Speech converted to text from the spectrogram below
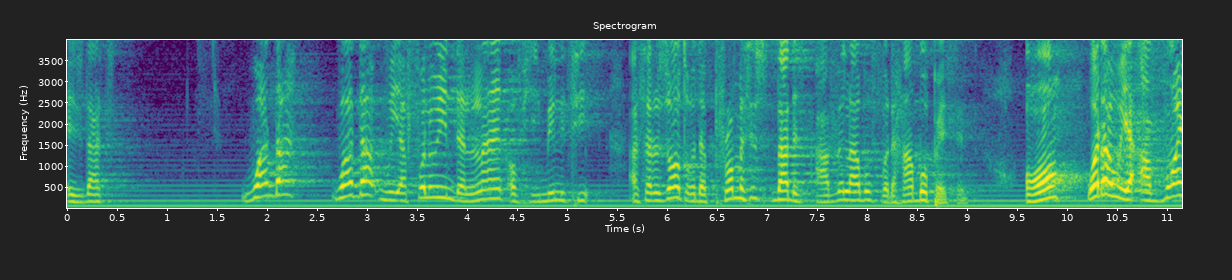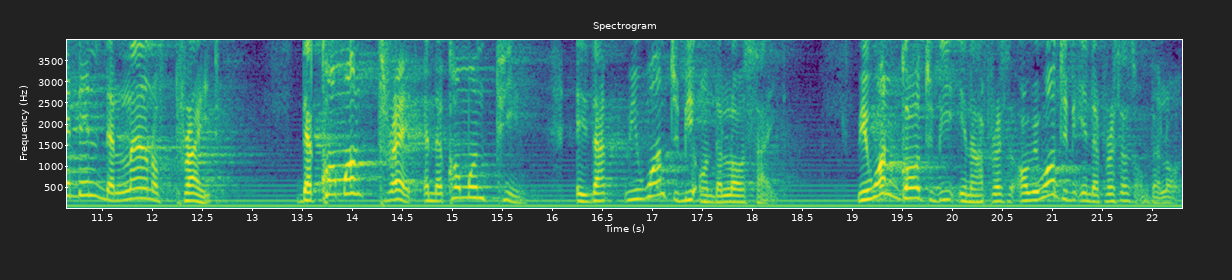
is that whether, whether we are following the line of humility as a result of the promises that is available for the humble person, or whether we are avoiding the line of pride, the common thread and the common theme is that we want to be on the Lord's side. We want God to be in our presence, or we want to be in the presence of the Lord.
